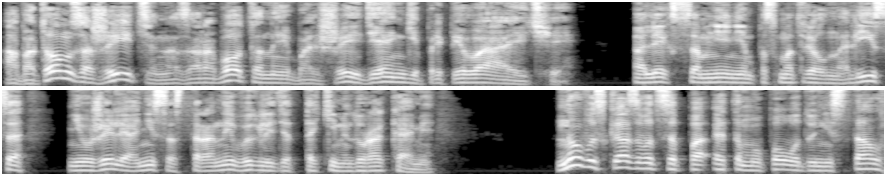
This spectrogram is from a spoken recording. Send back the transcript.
а потом зажить на заработанные большие деньги припеваючи. Олег с сомнением посмотрел на Лиса. Неужели они со стороны выглядят такими дураками? Но высказываться по этому поводу не стал,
